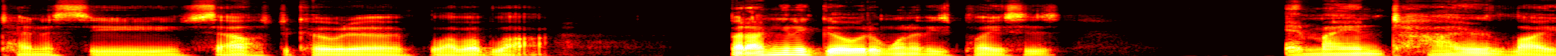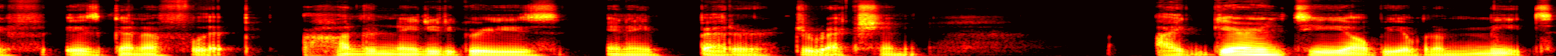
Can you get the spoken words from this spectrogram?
Tennessee, South Dakota, blah, blah, blah. But I'm going to go to one of these places and my entire life is going to flip 180 degrees in a better direction. I guarantee I'll be able to meet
